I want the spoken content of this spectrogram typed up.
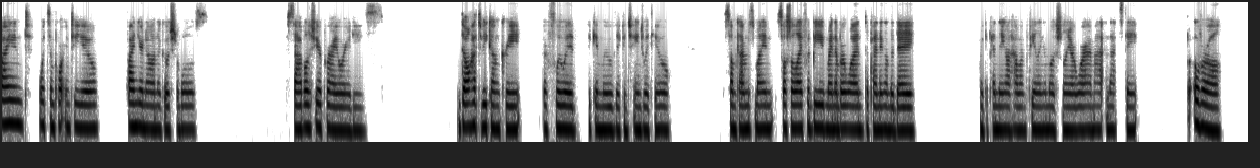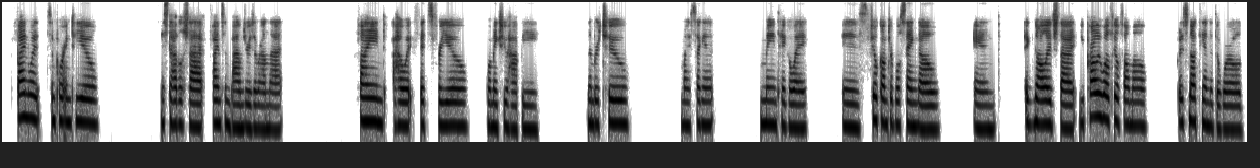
find what's important to you, find your non-negotiables, establish your priorities. Don't have to be concrete. They're fluid. They can move, they can change with you sometimes my social life would be my number one, depending on the day or depending on how I'm feeling emotionally or where I'm at in that state. But overall, find what's important to you, establish that, find some boundaries around that, find how it fits for you, what makes you happy. Number two, my second main takeaway is feel comfortable saying no and acknowledge that you probably will feel FOMO, but it's not the end of the world.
